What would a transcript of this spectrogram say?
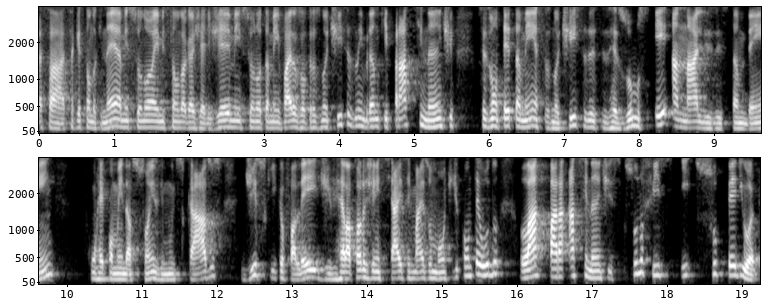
essa, essa questão do Kinea, mencionou a emissão do HGLG, mencionou também várias outras notícias. Lembrando que para assinante, vocês vão ter também essas notícias, esses resumos e análises também com recomendações em muitos casos, disso que eu falei, de relatórios gerenciais e mais um monte de conteúdo lá para assinantes Sunufis e Superior.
